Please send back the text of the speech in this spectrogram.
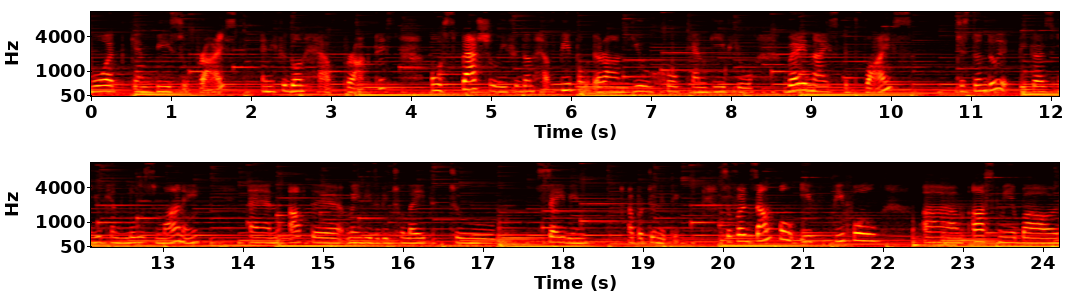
what can be surprised, and if you don't have practice, or especially if you don't have people around you who can give you very nice advice, just don't do it because you can lose money and after maybe it's a bit too late to saving opportunity. So for example, if people um, ask me about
